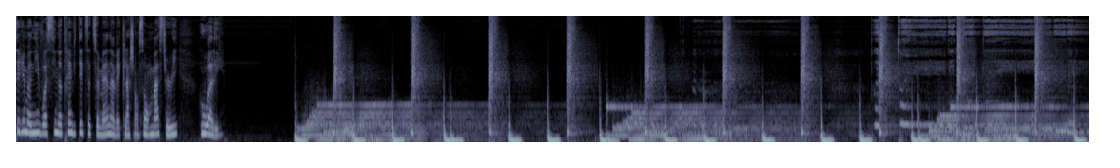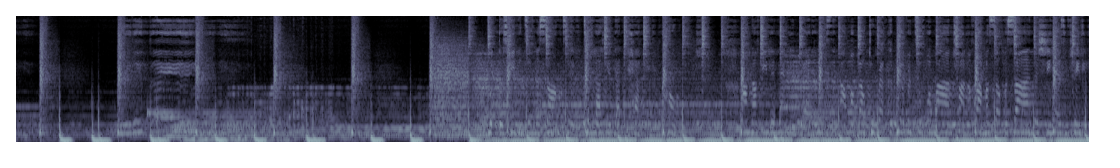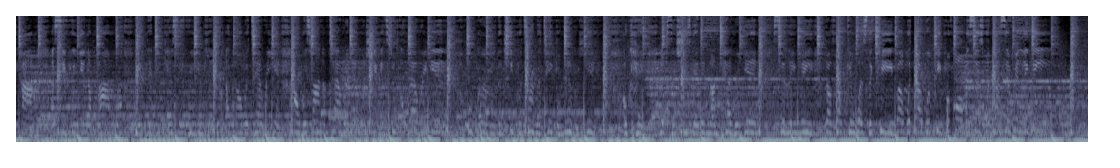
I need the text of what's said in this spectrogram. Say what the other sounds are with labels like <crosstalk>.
cérémonie, voici notre invité de cette semaine avec la chanson Mastery, Huali. authoritarian. Always find I'm tearing in when she gets too ovarian. Ooh, girl, the keeper's on the table, Marion. Okay, looks like she's getting on Terrian. Silly me, the fucking was the key. But without repeat performances, what does it really mean?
